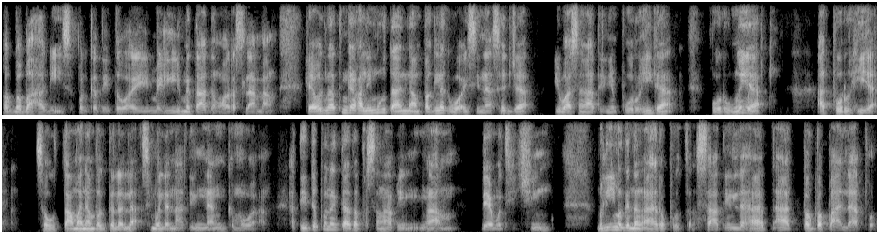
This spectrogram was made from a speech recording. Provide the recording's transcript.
pagbabahagi sapagkat ito ay may limitadong oras lamang. Kaya wag natin kakalimutan na ang paglago ay sinasadya, iwasan natin yung puro higa, puro nguya, at puro hiya. So tama ng pagtalala, simulan natin ng gumawa. At dito po nagtatapos ang aking um, demo teaching. Muli magandang araw po sa ating lahat at pagpapala po.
